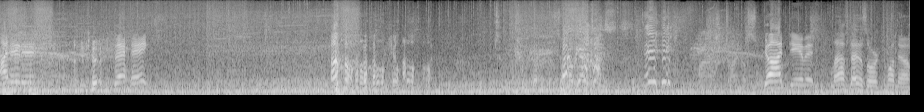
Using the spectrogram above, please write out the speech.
I hit it! Thanks! Oh Oh gosh! God damn it! Last dinosaur, come on now.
